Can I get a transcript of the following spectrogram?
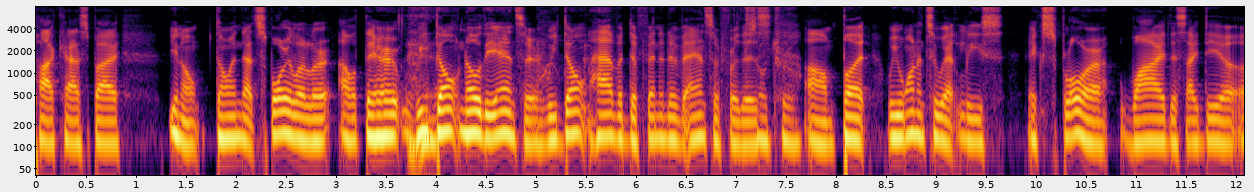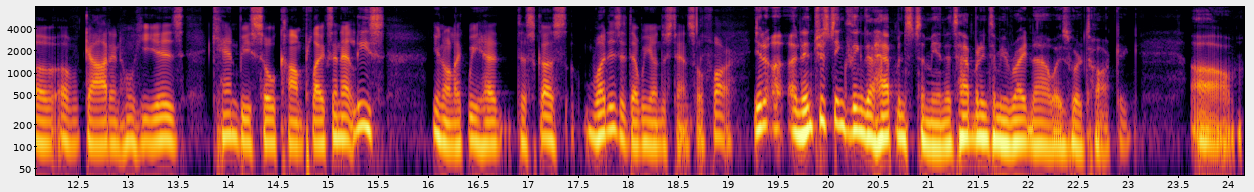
podcast by, you know, throwing that spoiler alert out there. We don't know the answer. We don't have a definitive answer for this. So true. Um, but we wanted to at least explore why this idea of, of God and who he is can be so complex and at least, you know, like we had discussed, what is it that we understand so far? You know, an interesting thing that happens to me, and it's happening to me right now as we're talking. Um,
